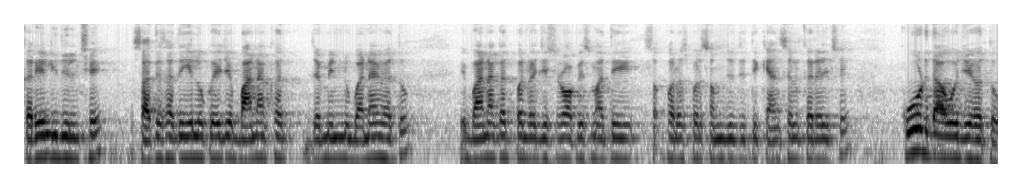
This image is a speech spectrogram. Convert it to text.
કરી લીધેલ છે. સાથે સાથે એ લોકોએ જે બાનાખત જમીનનું બનાવ્યું હતું, એ બાનાખત પણ રજિસ્ટર ઓફિસમાંથી પરસ્પર સમજૂતીથી કેન્સલ કરેલ છે. કોડ દાવો જે હતો,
